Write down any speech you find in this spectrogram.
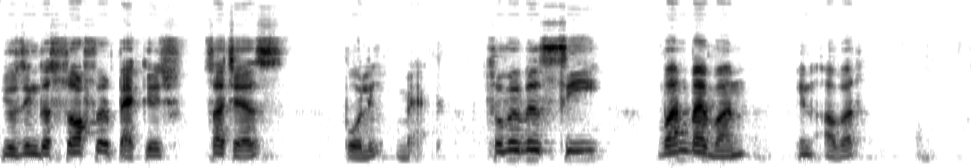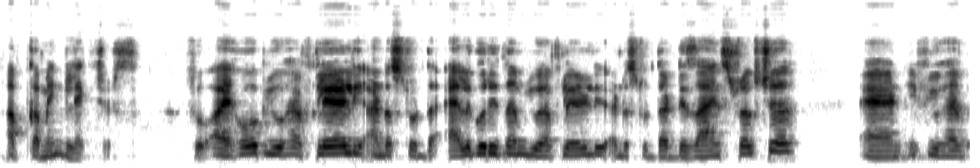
using the software package such as polymath so we will see one by one in our upcoming lectures so I hope you have clearly understood the algorithm, you have clearly understood the design structure and if you have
